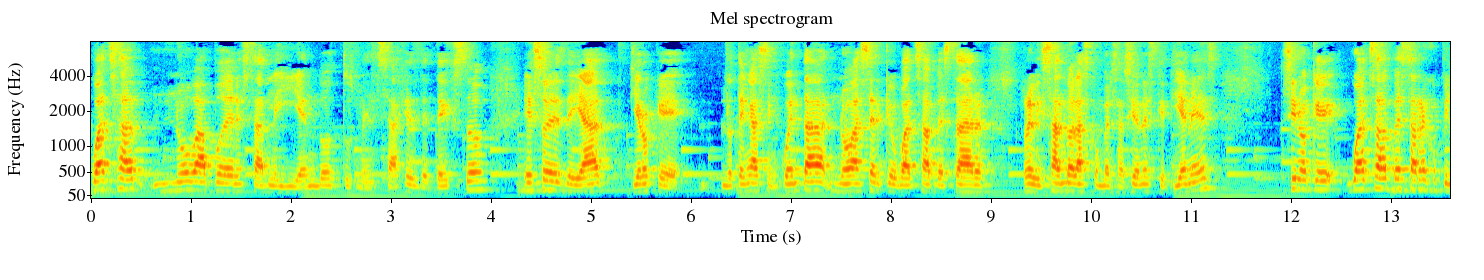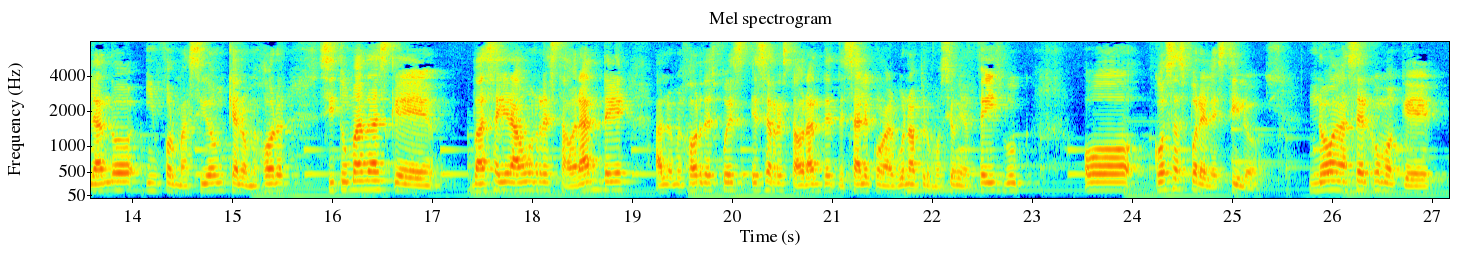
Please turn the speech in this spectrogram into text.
WhatsApp no va a poder estar leyendo tus mensajes de texto. Eso desde ya quiero que lo tengas en cuenta. No va a ser que WhatsApp va a estar revisando las conversaciones que tienes, sino que WhatsApp va a estar recopilando información que a lo mejor si tú mandas que vas a ir a un restaurante, a lo mejor después ese restaurante te sale con alguna promoción en Facebook o cosas por el estilo. No van a ser como que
